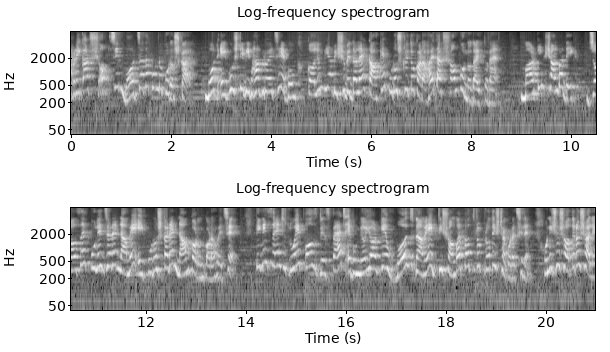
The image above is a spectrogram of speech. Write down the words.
আমেরিকার সবচেয়ে মর্যাদাপূর্ণ পুরস্কার। মোট একুশটি বিভাগ রয়েছে এবং কলম্বিয়া বিশ্ববিদ্যালয়ে কাকে পুরস্কৃত করা হয় তার সম্পূর্ণ দায়িত্ব নেন। মার্কিন সাংবাদিক জোসেফ পুলিৎজারের নামে এই পুরস্কারের নামকরণ করা হয়েছে। তিনি সেন্ট লুই পোস্ট ডিসপ্যাচ এবং নিউ ইয়র্কে ওয়ার্ল্ড নামে একটি সংবাদপত্র প্রতিষ্ঠা করেছিলেন। উনিশশো সালে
